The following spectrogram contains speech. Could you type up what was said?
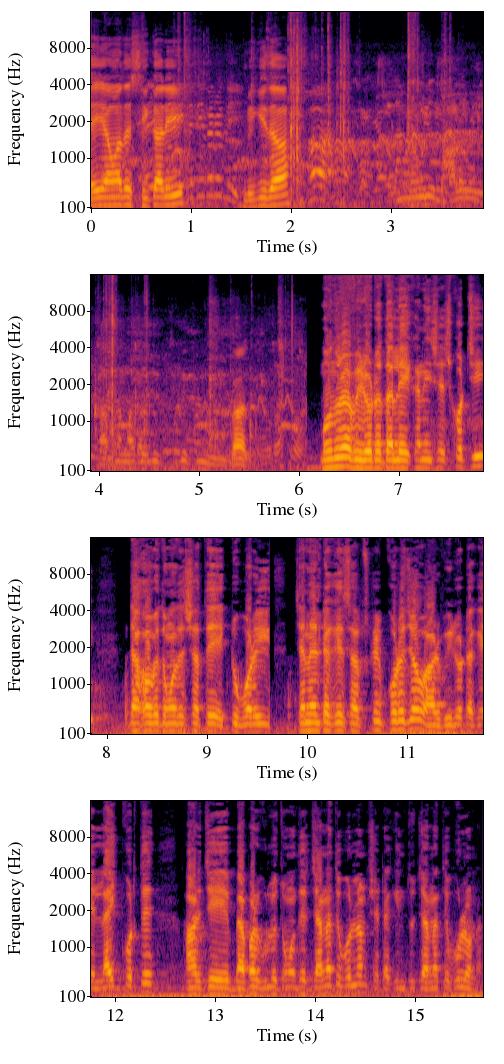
এই আমাদের শিকারি বিগিদা। বন্ধুরা ভিডিওটা তাহলে এখানেই শেষ করছি। দেখা হবে তোমাদের সাথে একটু পরেই। চ্যানেলটাকে সাবস্ক্রাইব করে যাও আর ভিডিওটাকে লাইক করতে আর যে ব্যাপারগুলো তোমাদের জানাতে বললাম সেটা কিন্তু জানাতে ভুলো না।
